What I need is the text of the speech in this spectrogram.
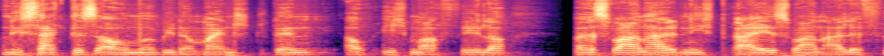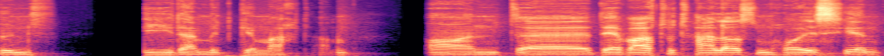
Und ich sage das auch immer wieder meinen Studenten, auch ich mache Fehler, weil es waren halt nicht drei, es waren alle fünf, die da mitgemacht haben. Und äh, der war total aus dem Häuschen,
